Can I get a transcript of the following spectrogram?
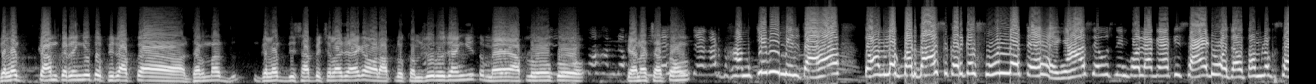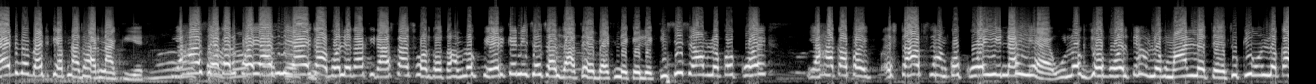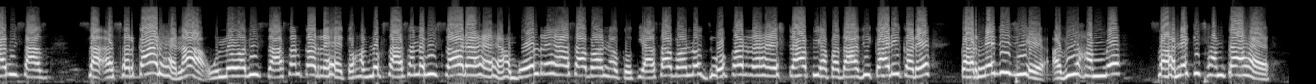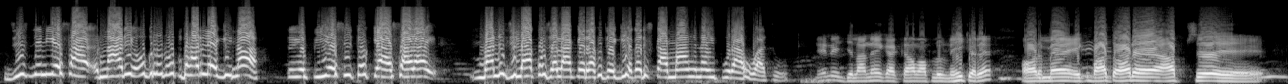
गलत काम करेंगे तो फिर आपका धरना गलत दिशा पे चला जाएगा और आप लोग कमज़ोर हो जाएँगी। तो मैं आप लोगों को कहना चाहता हूँ। धमकी भी मिलता है तो हम लोग बर्दाश्त करके सुन लेते हैं। यहाँ से उस दिन बोला गया कि साइड हो जाओ तो हम लोग साइड में बैठ के अपना धरना किए। यहाँ से अगर कोई आदमी आएगा बोलेगा कि रास्ता छोड़ दो तो हम लोग पेड़ के नीचे चल जाते हैं बैठने के लिए। किसी से हम लोग को कोई यहाँ का स्टाफ से हमको कोई नहीं है। वो लोग जो बोलते हैं हम लोग मान लेते हैं। क्योंकि उन लोग का भी सास सा- सरकार है ना, उन लोग अभी शासन कर रहे हैं तो हम लोग शासन अभी सह रहे हैं। हम बोल रहे हैं आशा बहनों को कि आशा बहनों, जो कर रहे हैं स्टाफ या पदाधिकारी करे, करने दीजिए। अभी हमें सहने की क्षमता है। जिस दिन ये नारी उग्र रूप धर लेगी ना तो ये पीएससी तो क्या सारा मन जिला को जला के रख देगी, अगर इसका मांग नहीं पूरा हुआ तो। नहीं नहीं, जलाने का काम आप लोग नहीं करें। और मैं एक बात और आपसे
